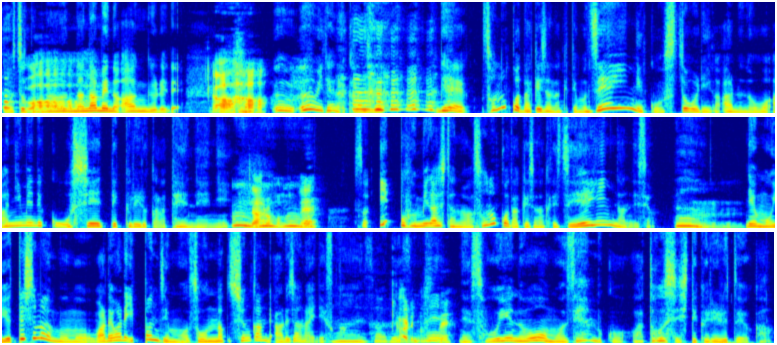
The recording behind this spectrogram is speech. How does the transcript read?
こう、ちょっと斜めのアングルで。あうん、うん、みたいな感じで。で、その子だけじゃなくても、全員にこう、ストーリーがあるのをアニメでこう、教えてくれるから、丁寧に。うんなるほどね。その一歩踏み出したのは、その子だけじゃなくて全員なんですよ。う。んうん。ん。でもう言ってしまえばもう、我々一般人もそんな瞬間であるじゃないですか。はい、そうですね。ありますね。ね、そういうのをもう全部こう後押ししてくれるというか、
